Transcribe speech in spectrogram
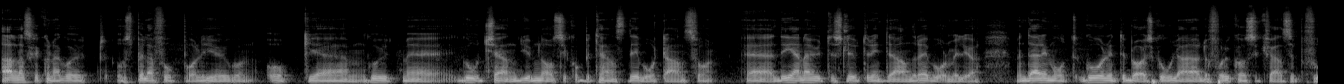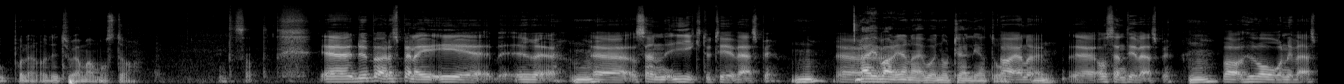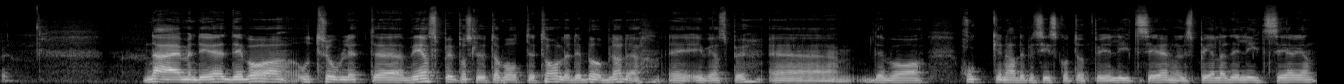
alla ska kunna gå ut och spela fotboll i Djurgården och eh, gå ut med godkänd gymnasiekompetens. Det är vårt ansvar. Eh, det ena utesluter inte det andra i vår miljö. Men däremot, går det inte bra i skolan, då får det konsekvenser på fotbollen. Och det tror jag man måste ha. Intressant. Eh, du började spela i, Rö. Mm. Eh, och sen gick du till Väsby. Mm. Nej, i Vargarna. Jag var i Norrtälje ett år. Vargarna, mm. Och sen till Väsby. Mm. Hur var åren i Väsby? Nej, men det, det var otroligt. Eh, Väsby på slutet av 80-talet, det bubblade i, i Väsby. Eh, det var, hockeyn hade precis gått upp i elitserien, eller spelade i elitserien.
